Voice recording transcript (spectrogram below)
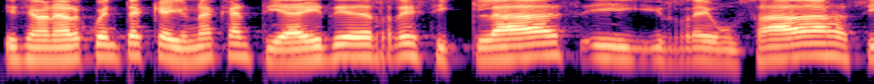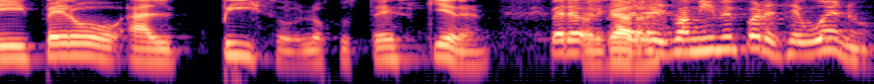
y se van a dar cuenta que hay una cantidad de ideas recicladas y, y reusadas así, pero al piso, lo que ustedes quieran. Pero, eso a mí me parece bueno,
